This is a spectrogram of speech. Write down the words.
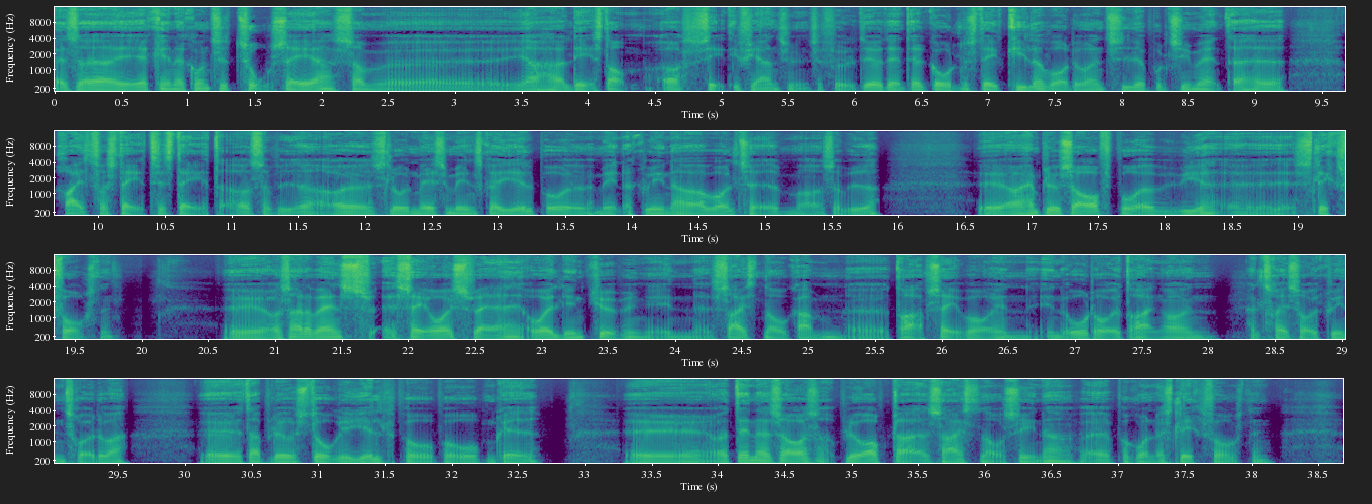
Altså, jeg kender kun til to sager, som øh, jeg har læst om og set i fjernsynet selvfølgelig. Det er jo den der Golden State Killer, hvor det var en tidligere politimand, der havde rejst fra stat til stat og så videre, og øh, slået en masse mennesker ihjel, både mænd og kvinder, og voldtaget dem og så videre. Øh, og han blev så opsporet via øh, slægtsforskning. Øh, og så har der været en sag over i Sverige, over i Lindkøbing, en øh, 16 år gammel øh, drabsag, hvor en, en 8-årig dreng og en 50-årig kvinde, tror jeg det var, øh, der blev stukket ihjel på, på åben gade. Øh, og den er så også blevet opklaret 16 år senere øh, på grund af slægtsforskning.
